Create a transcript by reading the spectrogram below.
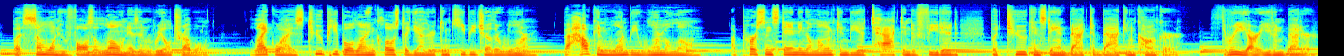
but someone who falls alone is in real trouble. Likewise, two people lying close together can keep each other warm. But how can one be warm alone? A person standing alone can be attacked and defeated, but two can stand back to back and conquer. Three are even better,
